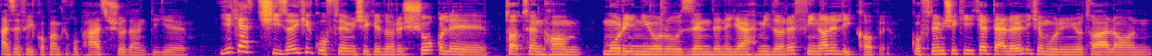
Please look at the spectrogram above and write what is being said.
از FA Cup هم که خب حذف شدن دیگه. یکی از چیزهایی که گفته میشه که داره شغل تاتنهام مورینیو رو زنده نگه میداره فینال League Cup ه. گفته میشه که یکی از دلایلی که مورینیو تا الان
